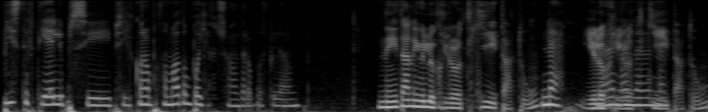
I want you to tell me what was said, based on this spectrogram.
απίστευτη έλλειψη ψυχικών αποθεμάτων που έχει αυτός ο άνθρωπος πλέον. Ναι, ήταν η ολοκληρωτική ήττα του. Ναι. Η ολοκληρωτική ναι, ναι, ναι, ναι. ήττα του.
